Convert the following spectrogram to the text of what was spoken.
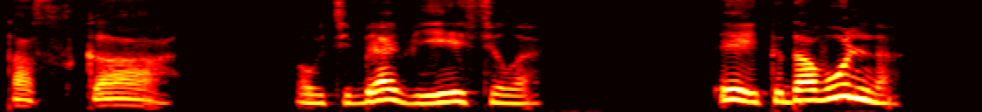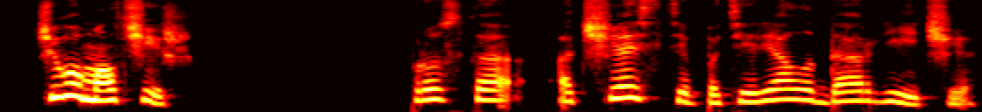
Тоска. А у тебя весело. Эй, ты довольна? Чего молчишь? Просто от счастья потеряла дар речи,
